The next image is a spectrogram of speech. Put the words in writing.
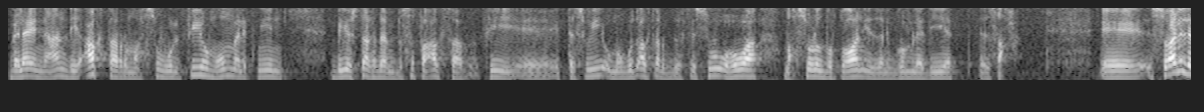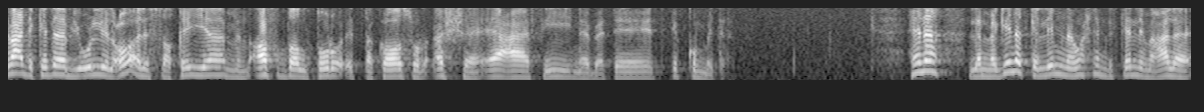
بلاقي إن عندي أكتر محصول فيهم هما الاثنين بيستخدم بصفة أكثر في التسويق وموجود أكتر في السوق وهو محصول البرتقال إذا الجملة ديت صح. السؤال اللي بعد كده بيقول لي العقل الساقية من أفضل طرق التكاثر الشائعة في نباتات الكمثرى هنا لما جينا اتكلمنا وإحنا بنتكلم على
